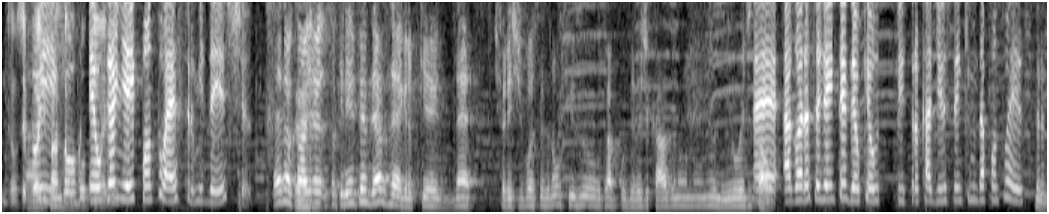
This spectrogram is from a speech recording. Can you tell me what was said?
Então você pode Ô, passar um pouquinho eu ali. ganhei ponto extra, me deixa. É, não, que eu- só queria entender as regras, porque, né, diferente de vocês, eu não fiz o, o dever de casa, não, não, não li o edital. É, agora você já entendeu que eu fiz trocadilho, você tem que me dar ponto extra.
